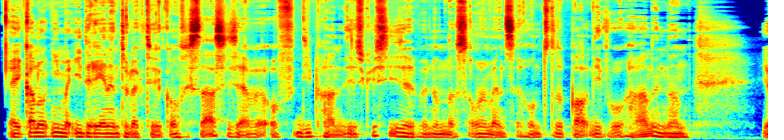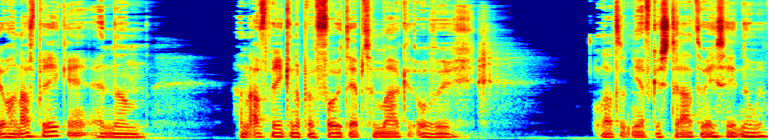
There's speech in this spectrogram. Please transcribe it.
je kan ook niet met iedereen intellectuele conversaties hebben of diepgaande discussies hebben, omdat sommige mensen rond tot een bepaald niveau gaan en dan jou gaan afbreken en dan gaan afbreken op een fout hebt gemaakt over, laten we het nu even straatwijsheid noemen.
